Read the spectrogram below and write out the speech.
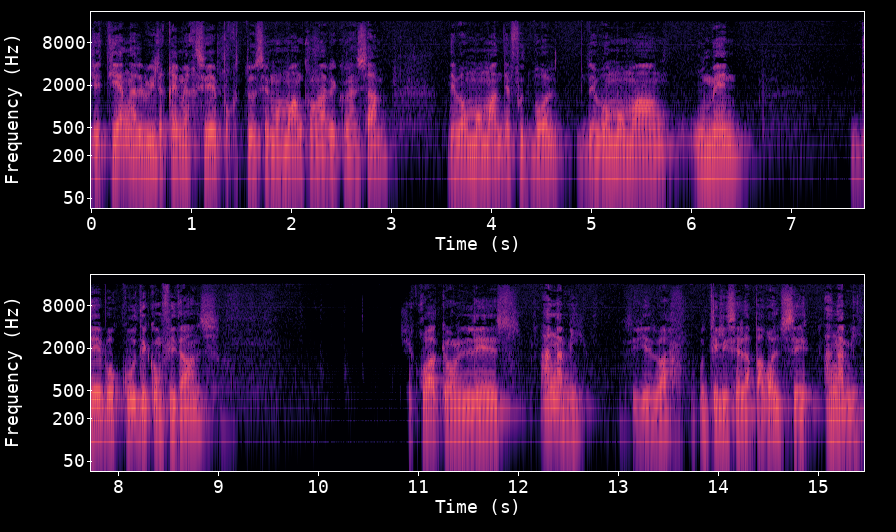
Je tiens à lui remercier pour tous ces moments qu'on a vécu ensemble, des bons moments de football, des bons moments humains, de beaucoup de confiance. Je crois qu'on laisse un ami. Si je dois utiliser la parole, c'est un ami.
